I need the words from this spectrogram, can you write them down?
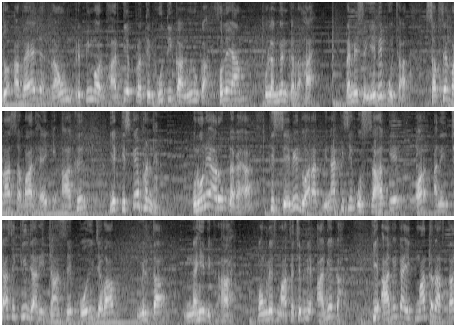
जो अवैध राउंड ट्रिपिंग और भारतीय प्रतिभूति कानूनों का खुलेआम उल्लंघन कर रहा है? रमेश ने यह भी पूछा, सबसे बड़ा सवाल है कि आखिर ये किसके फंड हैं? उन्होंने आरोप लगाया कि सेबी द्वारा बिना किसी उत्साह के और अनिच्छा से की जा रही जाँच से कोई जवाब मिलता नहीं दिख रहा है। कांग्रेस महासचिव ने आगे कहा कि आगे का एकमात्र रास्ता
